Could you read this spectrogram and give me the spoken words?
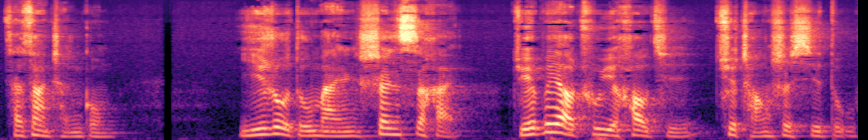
才算成功。一入毒门深似海，绝不要出于好奇去尝试吸毒。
